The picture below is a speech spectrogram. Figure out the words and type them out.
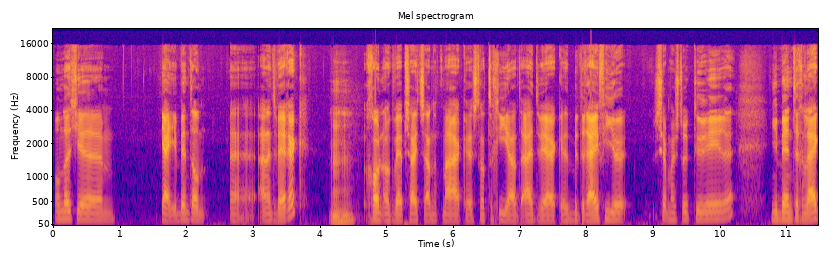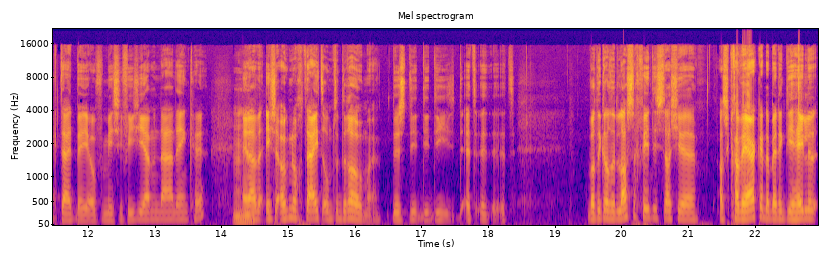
omdat je, ehm, ja, je bent dan eh, aan het werk. Mhm. Gewoon ook websites aan het maken, strategieën aan het uitwerken, het bedrijf hier, zeg maar, structureren. Je bent tegelijkertijd ben je over missie-visie aan het nadenken. En dan is er ook nog tijd om te dromen. Dus die, die, die, het, het, het, wat ik altijd lastig vind is dat je... Als ik ga werken, dan ben ik die hele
